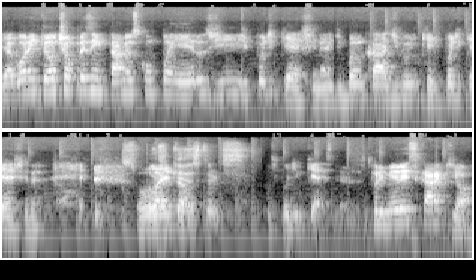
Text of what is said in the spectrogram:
E agora então eu apresentar meus companheiros de, de podcast, né? De bancar, de o quê? Podcast, né? Os lá, então. podcasters. Os podcasters. Primeiro é esse cara aqui, ó.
